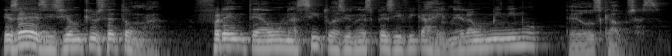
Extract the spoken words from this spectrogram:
Esa decisión que usted toma frente a una situación específica genera un mínimo de dos causas.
